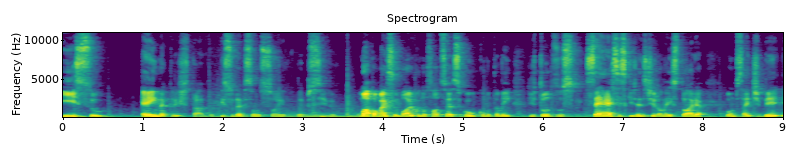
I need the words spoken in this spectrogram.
Isso é inacreditável. Isso deve ser um sonho, não é possível. O mapa mais simbólico não só do CSGO, como também de todos os CS que já existiram na história. Vamos pro site B.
